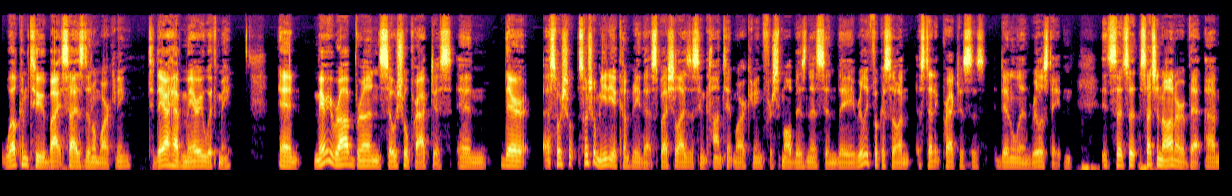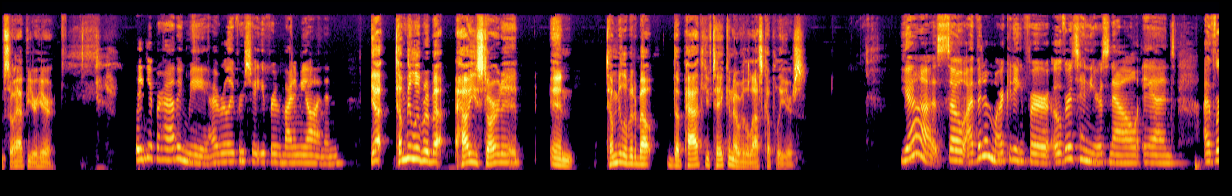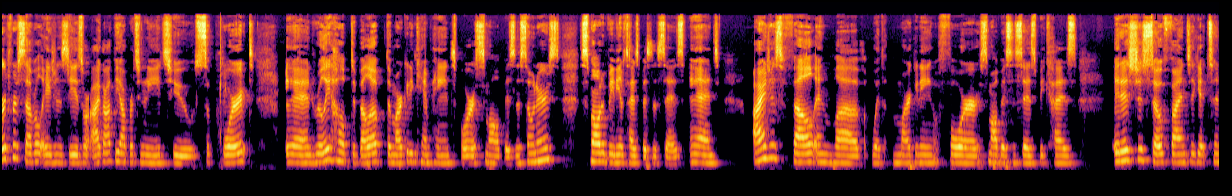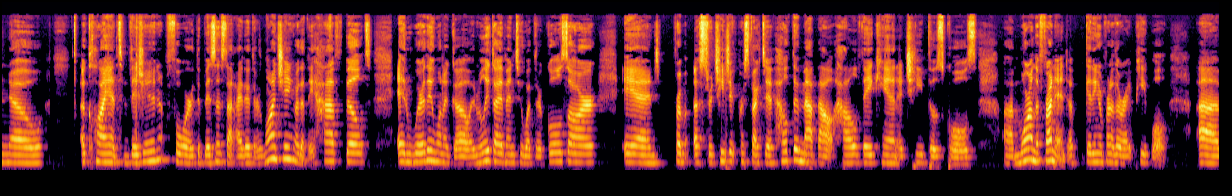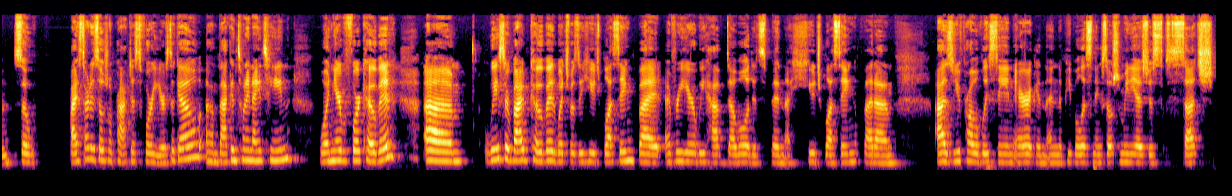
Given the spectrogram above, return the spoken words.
welcome to Bite Size Dental Marketing. Today I have Mary with me, and Mary Robb runs Social Practice, and they're a social social media company that specializes in content marketing for small business, and they really focus on aesthetic practices, dental, and real estate. And it's such, a, such an honor that I'm so happy you're here. Thank you for having me. I really appreciate you for inviting me on. And yeah, tell me a little bit about how you started, and tell me a little bit about the path you've taken over the last couple of years. Yeah, so I've been in marketing for over 10 years now, and I've worked for several agencies where I got the opportunity to support and really help develop the marketing campaigns for small business owners, small to medium sized businesses. And I just fell in love with marketing for small businesses because it is just so fun to get to know a client's vision for the business that either they're launching or that they have built and where they want to go and really dive into what their goals are and from a strategic perspective help them map out how they can achieve those goals um, more on the front end of getting in front of the right people. Um, so i started social practice four years ago um, back in 2019 one year before covid. Um, we survived COVID, which was a huge blessing, but every year we have doubled. It's been a huge blessing. But um, as you've probably seen, Eric and, and the people listening, social media is just such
